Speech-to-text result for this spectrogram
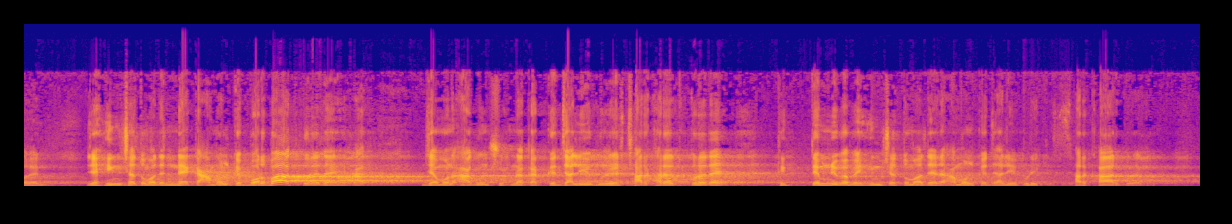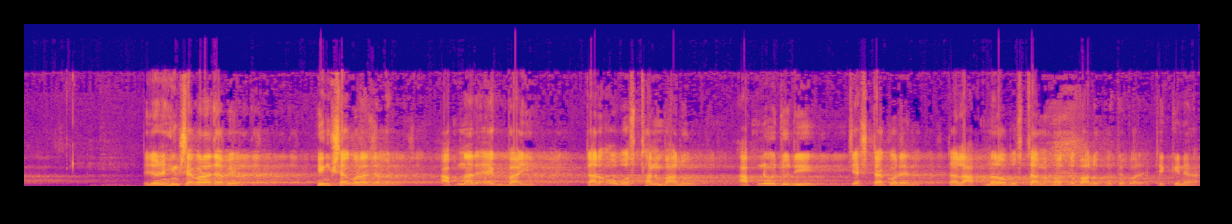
বলেন যে হিংসা তোমাদের আমলকে বরবাদ করে দেয়। যেমন আগুন শুকনা কাঠকে জ্বালিয়ে পুড়ে ছারখার করে দেয়, ঠিক তেমনিভাবে হিংসা তোমাদের আমলকে জ্বালিয়ে পুড়ে ছারখার করে দেয়। এই জন্য হিংসা করা যাবে? হিংসা করা যাবে না। আপনার এক ভাই, তার অবস্থান ভালো। আপনিও যদি চেষ্টা করেন, তাহলে আপনার অবস্থান হয়তো ভালো হতে পারে। ঠিক কিনা?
